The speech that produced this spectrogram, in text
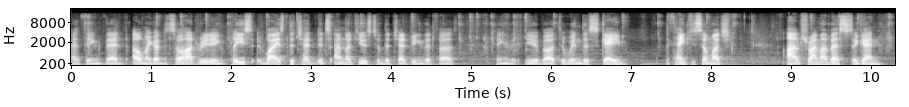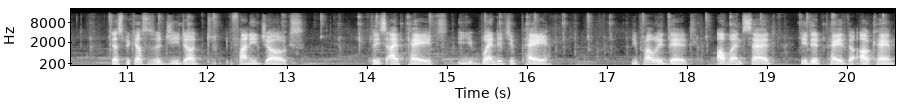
I think that oh my god it's so hard reading. Please why is the chat it's I'm not used to the chat being that fast. I think that you're about to win this game. Thank you so much. I'll try my best again. Just because of the G dot funny jokes. Please I paid. when did you pay? You probably did. Owen said he did pay though. Okay,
